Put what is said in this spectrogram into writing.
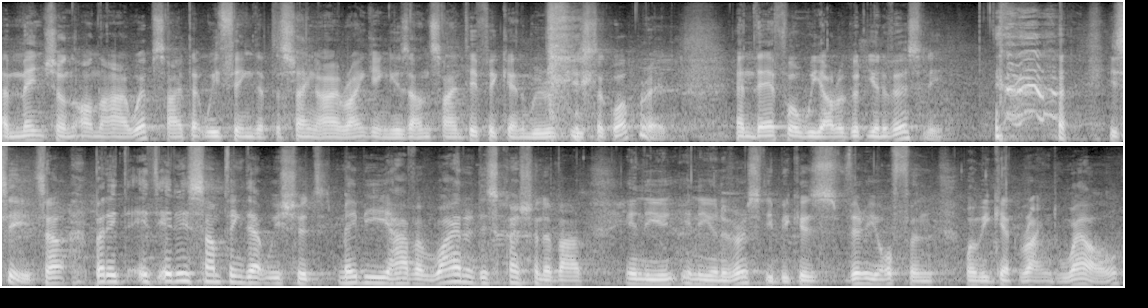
a mention on our website that we think that the Shanghai ranking is unscientific and we refuse to cooperate and therefore we are a good university. you see, so but it, it, it is something that we should maybe have a wider discussion about in the in the university because very often when we get ranked well,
